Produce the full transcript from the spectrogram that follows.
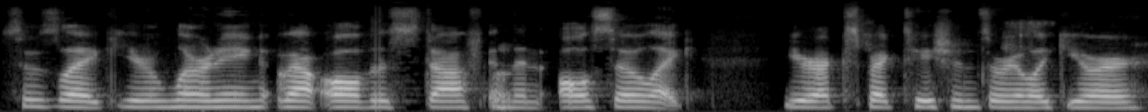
So it's like you're learning about all this stuff and then also like your expectations or like your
